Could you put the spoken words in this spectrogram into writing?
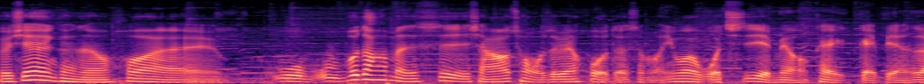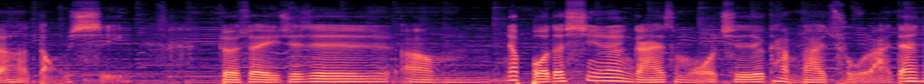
有些人可能会，我我不知道他们是想要从我这边获得什么，因为我其实也没有可以给别人任何东西。对，所以其实，嗯，要博得信任感还是什么，我其实看不太出来，但。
